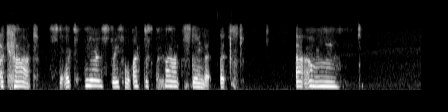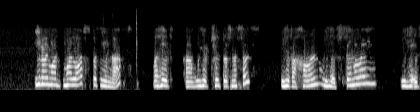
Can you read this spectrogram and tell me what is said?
I can't. It's very stressful. I just can't stand it. It's, um, you know, my, my life's busy enough. I have, um, we have two businesses. We have a home. We have family. We have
